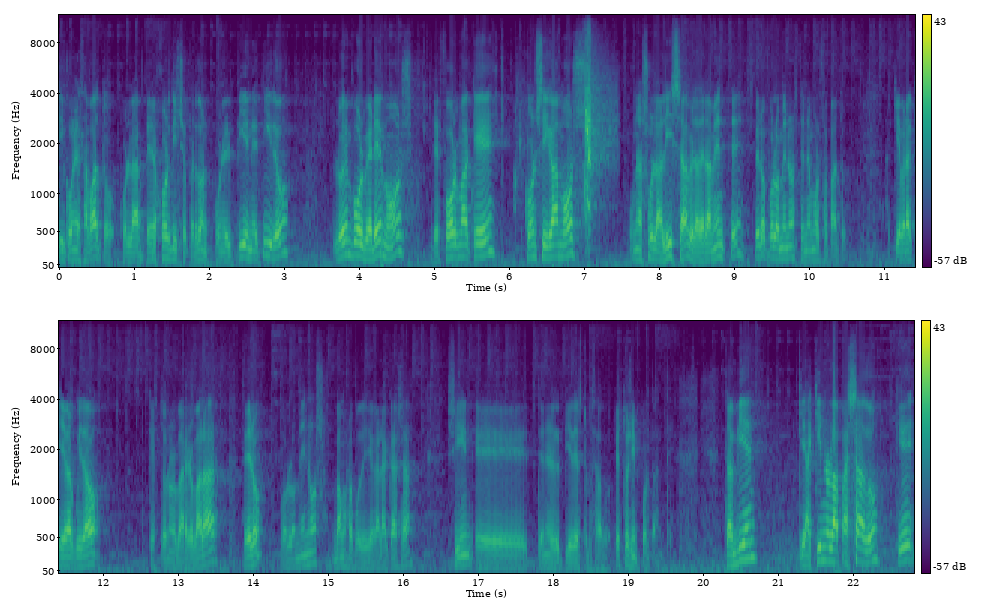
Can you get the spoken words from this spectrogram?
y con el zapato, con la, mejor dicho, perdón, con el pie metido, lo envolveremos de forma que consigamos una suela lisa, verdaderamente, pero por lo menos tenemos zapato. Aquí habrá que llevar cuidado que esto nos va a resbalar, pero por lo menos vamos a poder llegar a casa sin eh, tener el pie destrozado. Esto es importante. También que aquí no lo ha pasado, que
